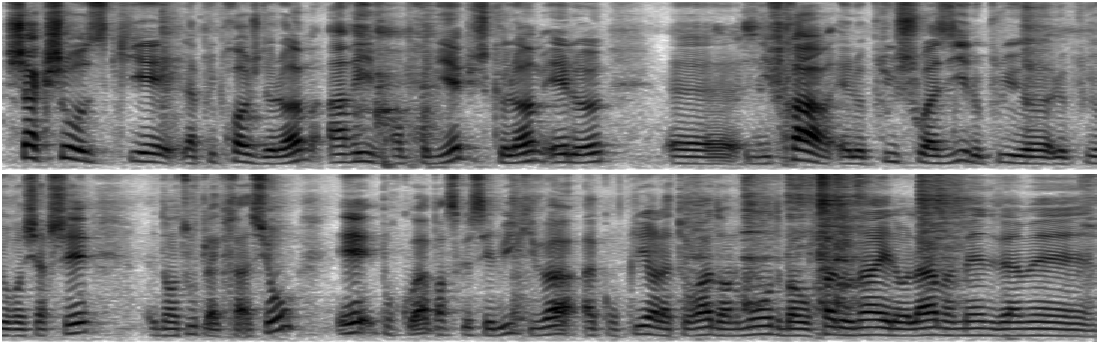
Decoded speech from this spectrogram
chaque chose qui est la plus proche de l'homme arrive en premier, puisque l'homme est le euh, l'ifrar est le plus choisi, le plus, euh, le plus recherché dans toute la création. Et pourquoi? Parce que c'est lui qui va accomplir la Torah dans le monde. Baruch Elolam, Amen, Amen.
